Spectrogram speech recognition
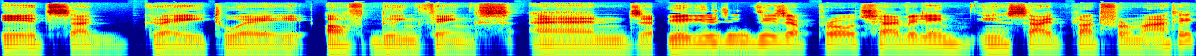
It's a great way of doing things. And we're using this approach heavily inside Platformatic.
